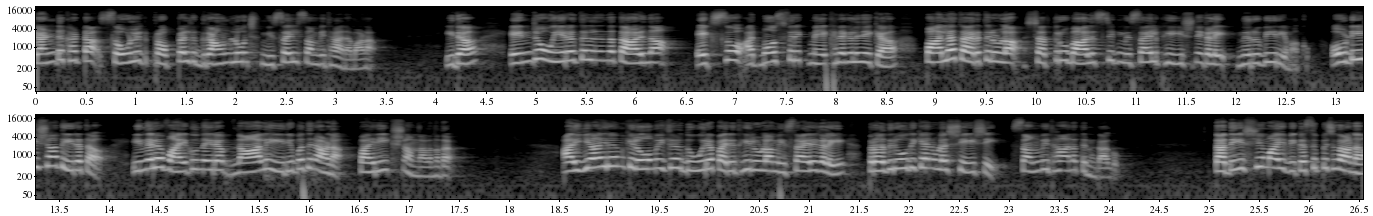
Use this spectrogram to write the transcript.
രണ്ട് ഘട്ട solid propelled ground launch missile സംവിധാനമാണ്. ഇത് എൻഡോ ഉയരത്തിൽ നിന്ന് താഴ്ന്ന എക്സോ അറ്റ്മോസ്ഫിയറിക് മേഖലകളിലേക്ക് പല തരത്തിലുള്ള ശത്രു ബാലിസ്റ്റിക് മിസൈൽ ഭീഷണികളെ നിർവീര്യമാക്കും. ഒഡീഷ തീരത്ത് ഇന്നലെ വൈകുന്നേരം നാല് ഇരുപതിനാണ് പരീക്ഷണം നടന്നത്. അയ്യായിരം കിലോമീറ്റർ ദൂരപരിധിയിലുള്ള മിസൈലുകളെ പ്രതിരോധിക്കാനുള്ള ശേഷി സംവിധാനത്തിനുണ്ടാകും. തദ്ദേശീയമായി വികസിപ്പിച്ചതാണ്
